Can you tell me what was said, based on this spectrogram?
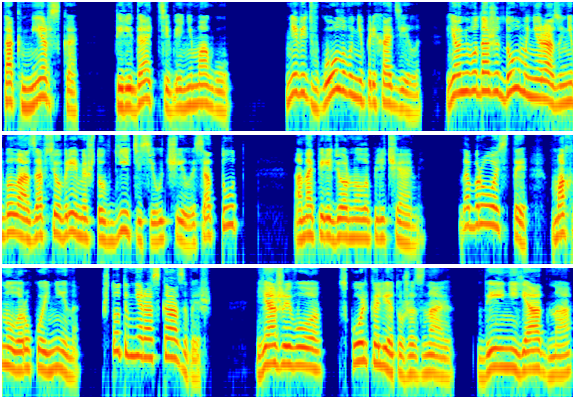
так мерзко, передать тебе не могу. Мне ведь в голову не приходило. Я у него даже дома ни разу не была за все время, что в ГИТИСе училась, а тут...» Она передернула плечами. «Да брось ты!» — махнула рукой Нина. «Что ты мне рассказываешь? Я же его сколько лет уже знаю, да и не я одна.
